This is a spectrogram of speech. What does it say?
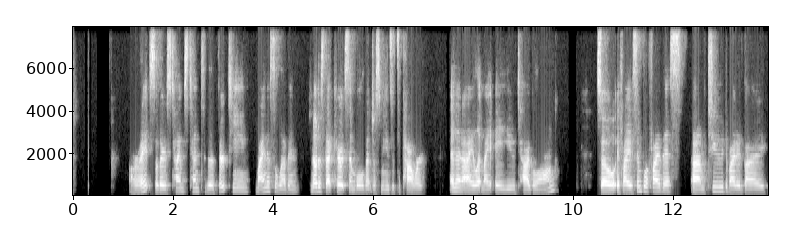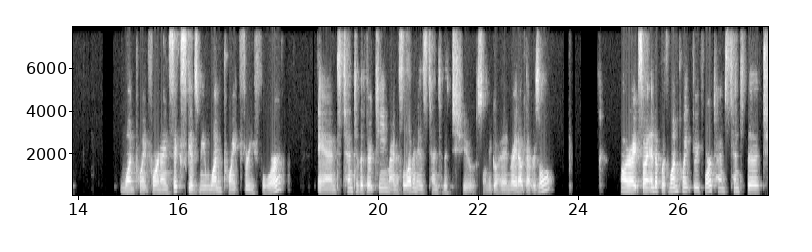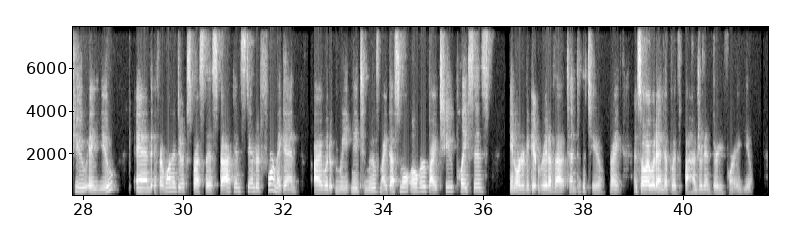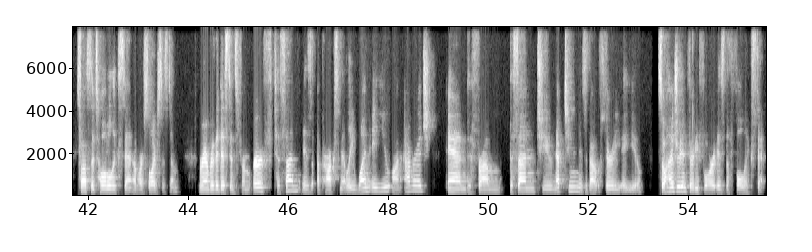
All right, so there's times 10 to the 13 minus 11 Notice that caret symbol, that just means it's a power. And then I let my AU tag along. So if I simplify this, um, 2 divided by 1.496 gives me 1.34. And 10 to the 13 minus 11 is 10 to the 2. So let me go ahead and write out that result. All right, so I end up with 1.34 times 10 to the 2 AU. And if I wanted to express this back in standard form again, I would need to move my decimal over by two places in order to get rid of that 10 to the 2, right? And so I would end up with 134 AU. So that's the total extent of our solar system. Remember, the distance from Earth to Sun is approximately 1 AU on average, and from the Sun to Neptune is about 30 AU. So 134 is the full extent.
